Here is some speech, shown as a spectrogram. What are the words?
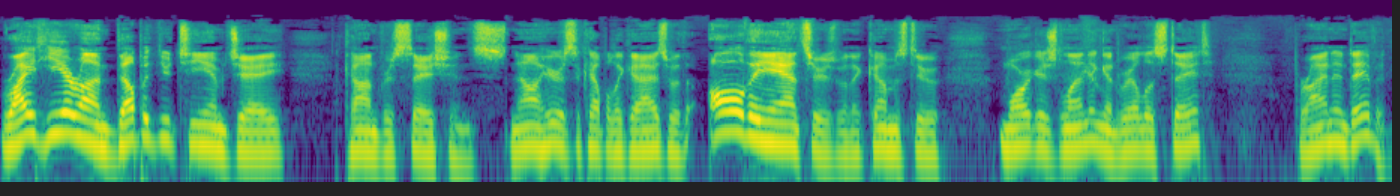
right here on WTMJ Conversations. Now, here's a couple of guys with all the answers when it comes to mortgage lending and real estate Brian and David.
